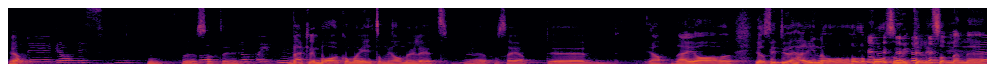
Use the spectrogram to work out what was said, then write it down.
ja. Det är gratis. Mm. Bara Så att det är. Mm. verkligen bara att komma hit om ni har möjlighet, Mm. eh, får säga. Det, ja, nej, jag, jag sitter ju här inne och håller på så mycket liksom, men eh,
